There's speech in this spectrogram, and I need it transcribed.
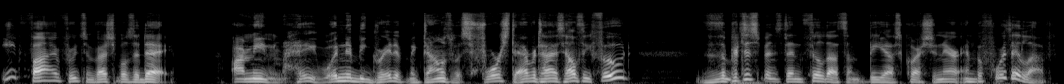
eat five fruits and vegetables a day. I mean, hey, wouldn't it be great if McDonald's was forced to advertise healthy food? The participants then filled out some BS questionnaire, and before they left,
